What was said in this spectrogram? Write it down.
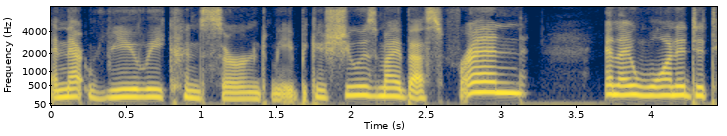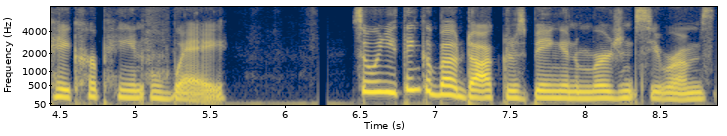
And that really concerned me because she was my best friend and I wanted to take her pain away so, when you think about doctors being in emergency rooms,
